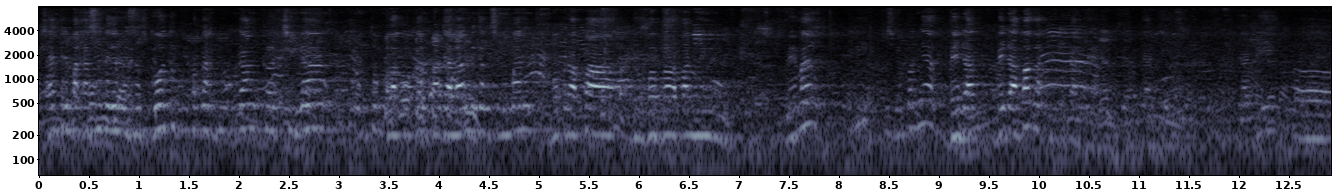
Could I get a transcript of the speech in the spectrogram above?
saya terima kasih dengan Mrs. Go itu pernah diundang ke Cina untuk melakukan perjalanan dengan seniman beberapa beberapa minggu. Memang ini sebetulnya beda beda banget kan jadi jadi eh,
